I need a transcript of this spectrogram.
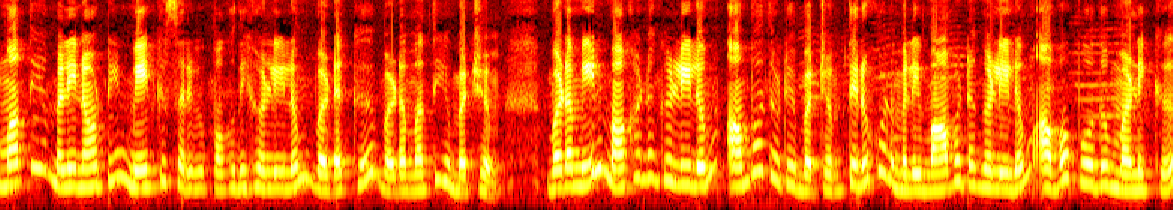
மத்திய மலைநாட்டின் மேற்கு சரிவு பகுதிகளிலும் வடக்கு வடமத்திய மற்றும் வடமேல் மாகாணங்களிலும் அம்பாதுடை மற்றும் திருகோணமலை மாவட்டங்களிலும் அவ்வப்போது மணிக்கு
